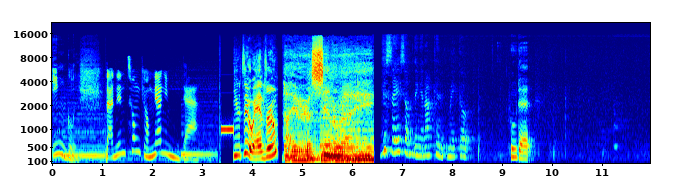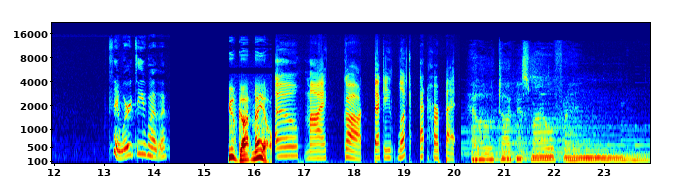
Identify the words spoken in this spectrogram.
English. 나는 총경량입니다. You too, Andrew. Hire a samurai. Just say something and I can make up. Who dat? Say word to you, mother. You've got mail. Oh my god, Becky, look at her butt. Hello, darkness, my old friend.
